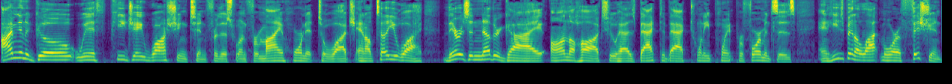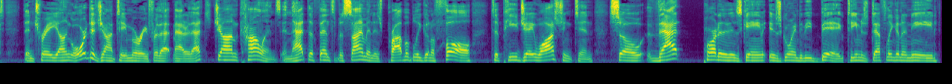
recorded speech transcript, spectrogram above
I'm going to go with PJ Washington for this one for my Hornet to watch, and I'll tell you why. There is another guy on the Hawks who has back to back 20 point performances, and he's been a lot more efficient than Trae Young or DeJounte Murray for that matter. That's John Collins, and that defensive assignment is probably going to fall to PJ Washington. So that part of his game is going to be big. Team is definitely going to need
